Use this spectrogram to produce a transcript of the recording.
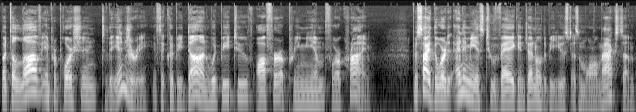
But to love in proportion to the injury, if it could be done, would be to offer a premium for a crime. Besides, the word enemy is too vague in general to be used as a moral maxim,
